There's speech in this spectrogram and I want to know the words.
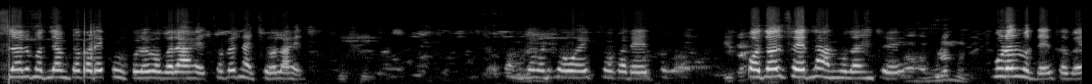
तर मधले आमच्याकडे कुरकुरे वगैरे आहेत. सगळे नॅचरल आहेत. आमच्याकडे एक वगैरे पझल्स आहेत लहान मुलांचे. वुडनमध्ये. वुडनमध्ये आहेत सगळे.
